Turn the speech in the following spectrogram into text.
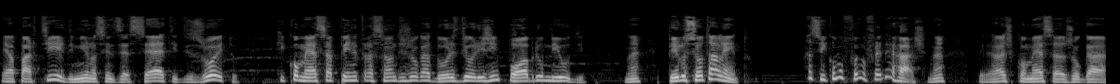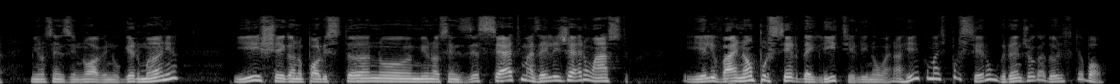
É a partir de 1917, 18, que começa a penetração de jogadores de origem pobre e humilde, né? pelo seu talento. Assim como foi o Frederich. Né? Frederich começa a jogar em 1909 no Germânia e chega no Paulistano em 1917, mas aí ele já era um astro. E ele vai não por ser da elite, ele não era rico, mas por ser um grande jogador de futebol.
